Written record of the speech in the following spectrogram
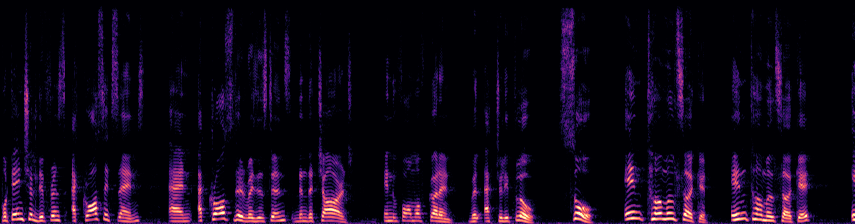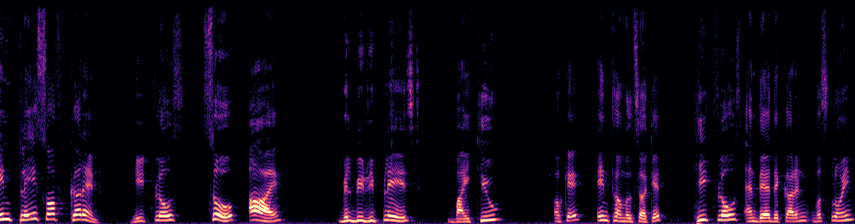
potential difference across its ends and across the resistance then the charge in the form of current will actually flow. So, in thermal circuit, in thermal circuit in place of current heat flows. So, I will be replaced by Q okay, in thermal circuit heat flows and there the current was flowing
